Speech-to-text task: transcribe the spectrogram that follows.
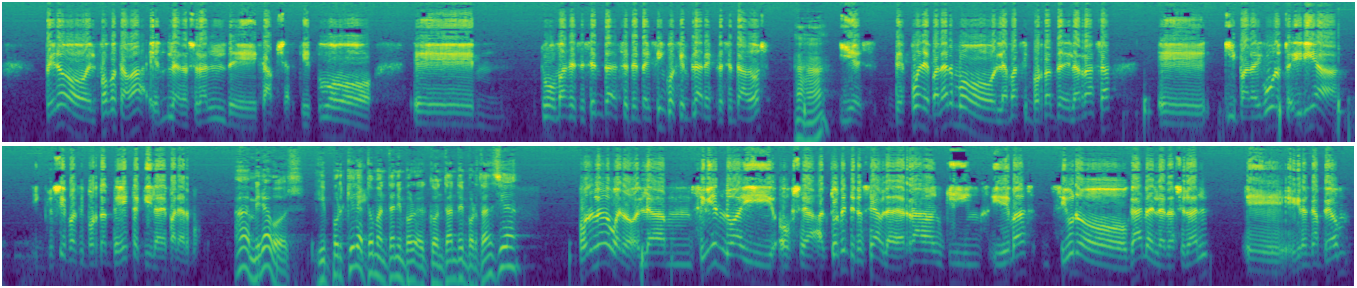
pero el foco estaba en la Nacional de Hampshire, que tuvo eh, tuvo más de 60, 75 ejemplares presentados Ajá. y es después de Palermo la más importante de la raza eh, y para algunos te diría inclusive más importante esta que la de Palermo. Ah, mira vos. ¿Y por qué la toman tan con tanta importancia? Por un lado, bueno, la, mm, si bien no hay, o sea, actualmente no se habla de rankings y demás, si uno gana en la nacional, eh, el gran campeón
